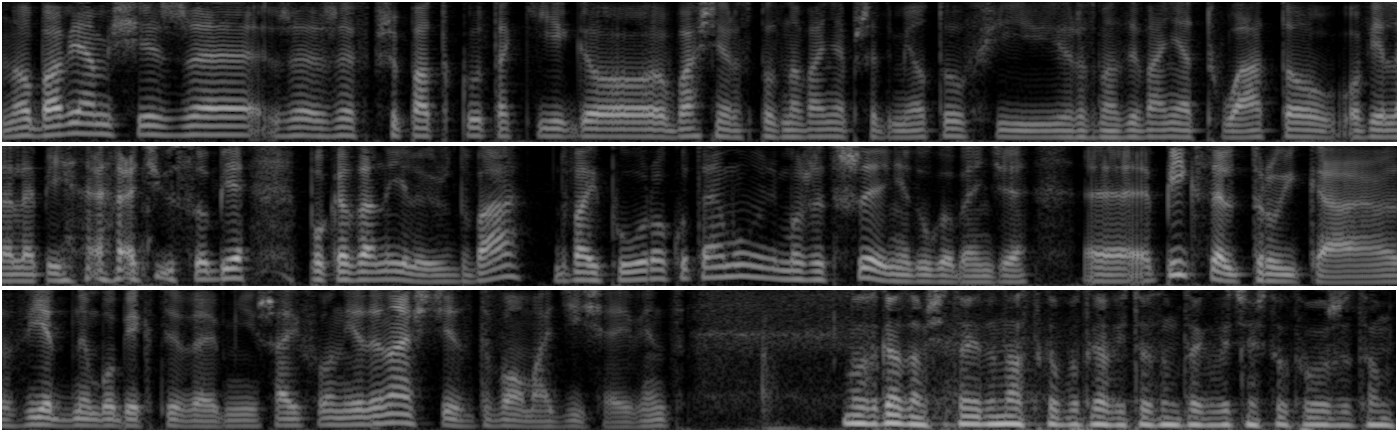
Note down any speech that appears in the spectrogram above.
No obawiam się, że, że, że w przypadku takiego właśnie rozpoznawania przedmiotów i rozmazywania tła to o wiele lepiej radził sobie pokazany ile już? Dwa? Dwa i pół roku temu? Może trzy niedługo będzie. E, Pixel trójka z jednym obiektywem niż iPhone 11 z dwoma dzisiaj, więc... No zgadzam się, ta jedenastka potrafi czasem tak wyciąć to tło, że tam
